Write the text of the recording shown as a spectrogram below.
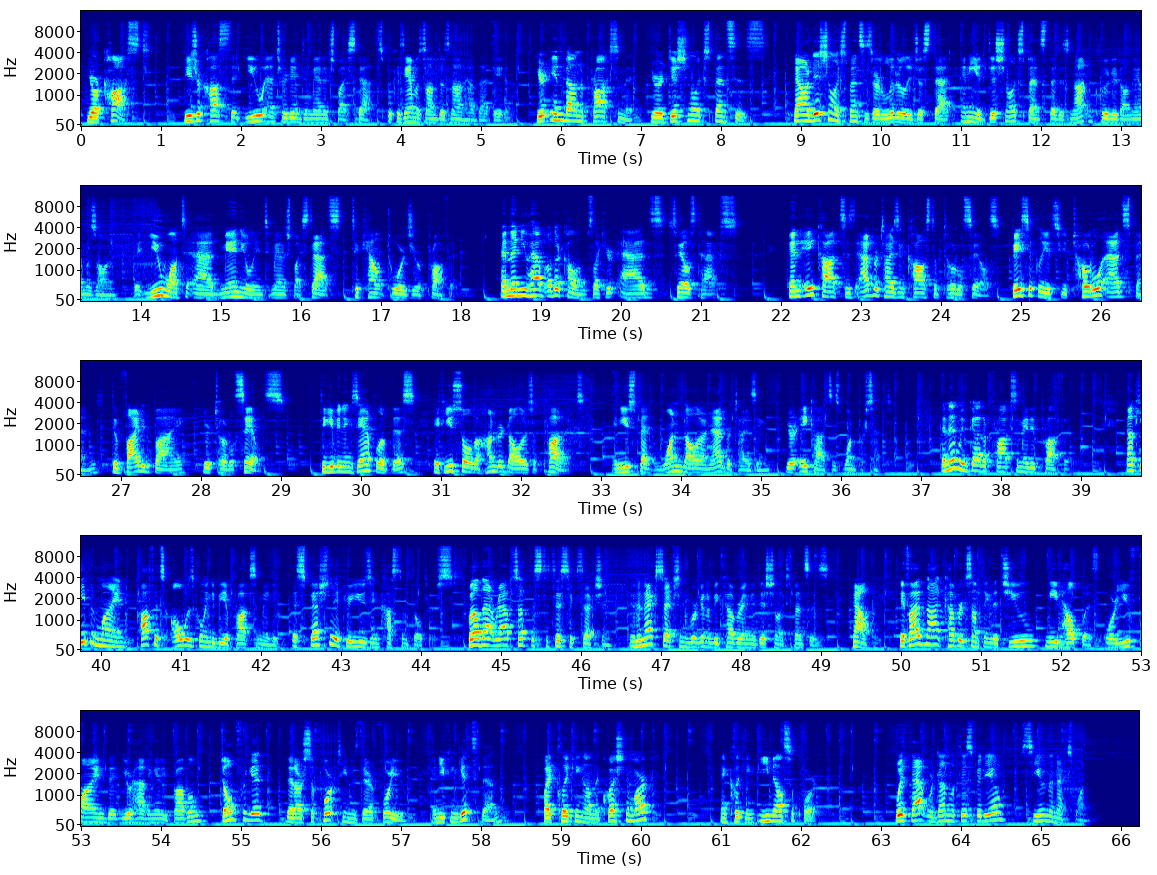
your cost these are costs that you entered into Managed by Stats because Amazon does not have that data. Your inbound approximate, your additional expenses. Now additional expenses are literally just that, any additional expense that is not included on Amazon that you want to add manually into Managed by Stats to count towards your profit. And then you have other columns like your ads, sales tax, and ACOTS is advertising cost of total sales. Basically, it's your total ad spend divided by your total sales. To give you an example of this, if you sold $100 of products and you spent $1 on advertising, your ACOTS is 1%. And then we've got approximated profit. Now keep in mind, profit's always going to be approximated, especially if you're using custom filters. Well, that wraps up the statistics section. In the next section, we're gonna be covering additional expenses. Now, if I've not covered something that you need help with, or you find that you're having any problem, don't forget that our support team is there for you, and you can get to them by clicking on the question mark and clicking email support. With that, we're done with this video. See you in the next one.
